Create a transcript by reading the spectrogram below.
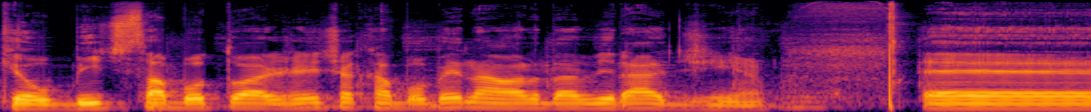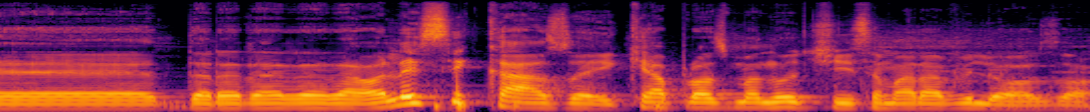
que o beat sabotou a gente, acabou bem na hora da viradinha. É... Olha esse caso aí, que é a próxima notícia maravilhosa. Ó.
